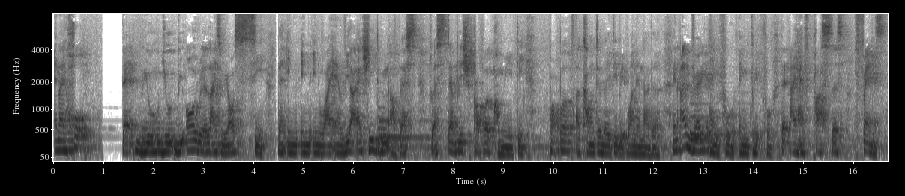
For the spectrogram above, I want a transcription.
And I hope that you, you, we all realize, we all see that in, in, in YM, we are actually doing our best to establish proper community, proper accountability with one another. And I'm very thankful and grateful that I have pastors, friends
